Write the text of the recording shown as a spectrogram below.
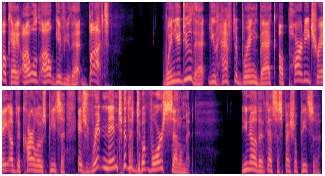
"Okay, I will I'll give you that, but when you do that, you have to bring back a party tray of DiCarlo's pizza. It's written into the divorce settlement. You know that that's a special pizza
